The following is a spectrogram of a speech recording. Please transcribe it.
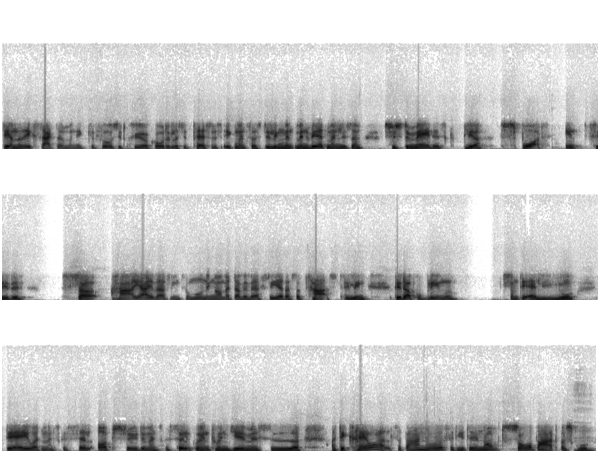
Dermed ikke sagt, at man ikke kan få sit kørekort eller sit pas, hvis ikke man tager stilling, men, men ved at man ligesom systematisk bliver spurgt ind til det, så har jeg i hvert fald en formodning om, at der vil være flere, der så tager stilling. Det, der er problemet, som det er lige nu, det er jo, at man skal selv opsøge det, man skal selv gå ind på en hjemmeside, og, og det kræver altså bare noget, fordi det er enormt sårbart at skulle, mm.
